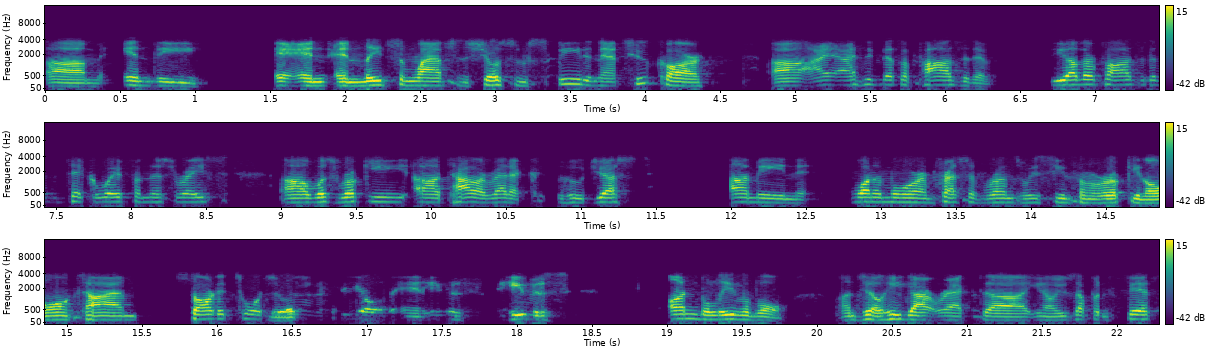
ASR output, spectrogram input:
um, in the and and lead some laps and show some speed in that two car. Uh, I, I think that's a positive. The other positive to take away from this race uh, was rookie uh, Tyler Reddick, who just, I mean, one of the more impressive runs we've seen from a rookie in a long time. Started towards the end of the field, and he was he was unbelievable until he got wrecked. Uh, you know, he was up in fifth.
